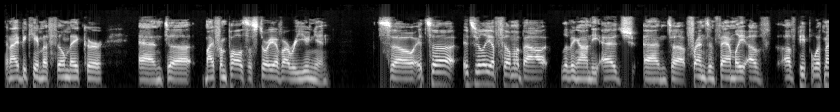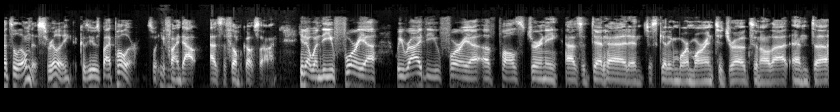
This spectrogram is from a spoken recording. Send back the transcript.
and I became a filmmaker. And uh, my friend Paul is the story of our reunion. So it's a it's really a film about living on the edge and uh, friends and family of of people with mental illness. Really, because he was bipolar. That's what mm-hmm. you find out as the film goes on. You know, when the euphoria we ride the euphoria of Paul's journey as a deadhead and just getting more and more into drugs and all that, and uh,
